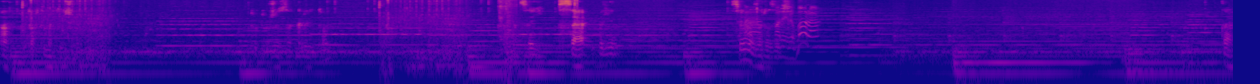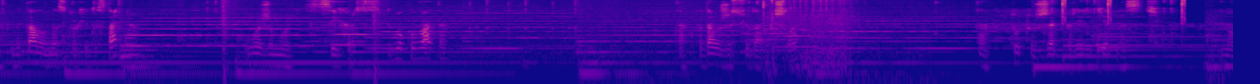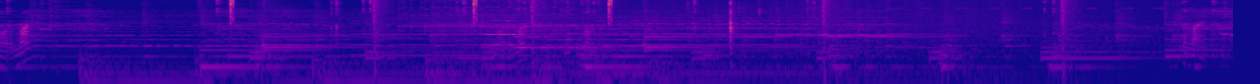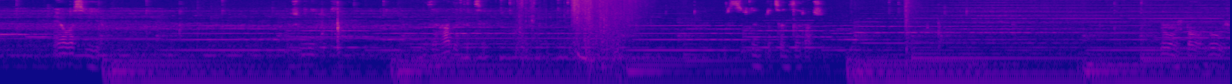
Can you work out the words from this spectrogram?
А, тут автоматично. Тут уже закрито. Це все, блін. Сильно заразився. Barabara. Так, металу у нас трохи достатньо. Можемо цих розблокувати. Так, вода вже сюди пішла. Так, тут уже пріоритетність норма. Норма і норма. Давайте. Я у вас вірю. Загадати це. 31% зараження. Ну ж бо, ну ж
